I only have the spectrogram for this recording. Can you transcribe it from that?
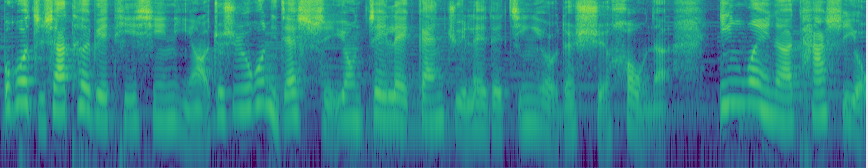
不过，只是要特别提醒你哦，就是如果你在使用这类柑橘类的精油的时候呢，因为呢它是有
